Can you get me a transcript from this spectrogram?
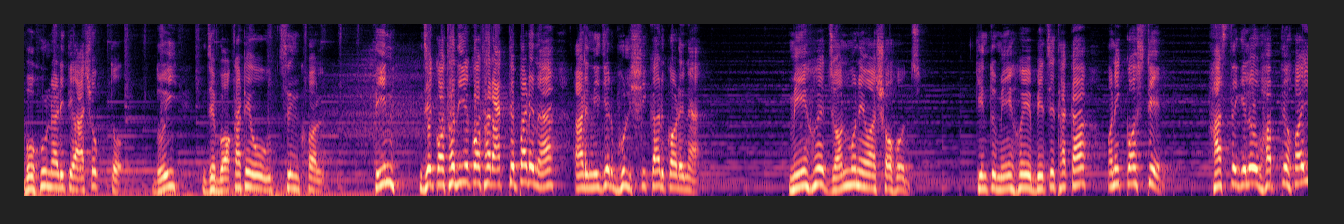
বহু নারীতে আসক্ত। দুই, যে বকাটে ও উচ্ছৃঙ্খল। তিন যে কথা দিয়ে কথা রাখতে পারে না, আর নিজের ভুল স্বীকার করে না। মেয়ে হয়ে জন্ম নেওয়া সহজ, কিন্তু মেয়ে হয়ে বেঁচে থাকা অনেক কষ্টের। হাসতে গেলেও ভাবতে হয়,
